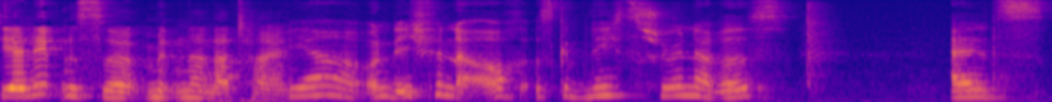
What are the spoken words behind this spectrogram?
die Erlebnisse miteinander teilen. Ja, und ich finde auch, es gibt nichts Schöneres, als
